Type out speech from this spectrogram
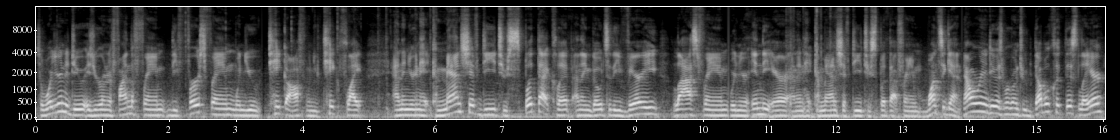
So what you're gonna do is you're gonna find the frame frame, the first frame when you take off, when you take flight, and then you're gonna hit Command Shift D to split that clip and then go to the very last frame when you're in the air and then hit Command Shift D to split that frame once again. Now what we're gonna do is we're going to double click this layer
